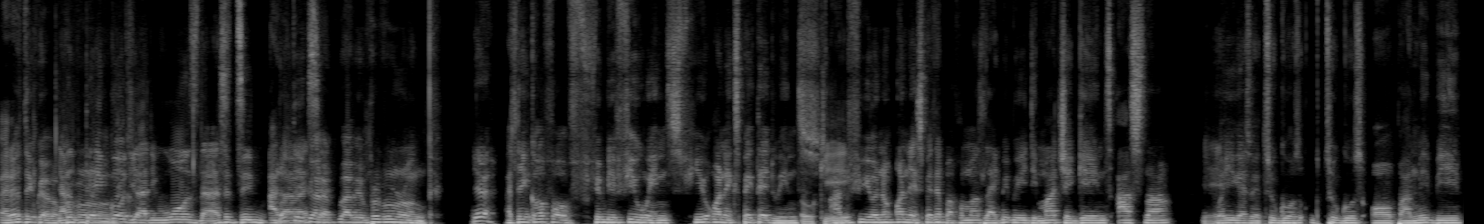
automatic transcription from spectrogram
I don't think we have been And proven thank wrong. God you are the ones that are sitting. I don't think we have, we have been proven wrong. yeah, I think off of maybe few wins, few unexpected wins, Okay. and few unexpected performance, like maybe the match against Arsenal, side. where you guys were two goals two goals up, and maybe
